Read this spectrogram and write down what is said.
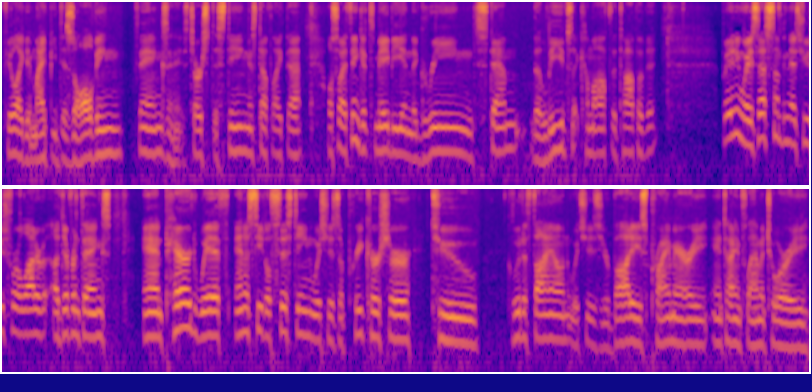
feel like it might be dissolving things, and it starts to sting and stuff like that. Also, I think it's maybe in the green stem, the leaves that come off the top of it. But anyways, that's something that's used for a lot of uh, different things, and paired with N-acetylcysteine, which is a precursor to glutathione, which is your body's primary anti-inflammatory,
